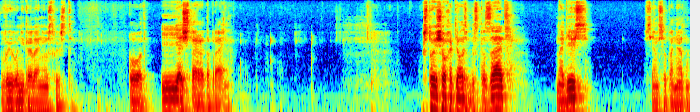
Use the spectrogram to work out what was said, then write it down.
вы его никогда не услышите. Вот. И я считаю это правильно. Что еще хотелось бы сказать? Надеюсь, всем все понятно.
